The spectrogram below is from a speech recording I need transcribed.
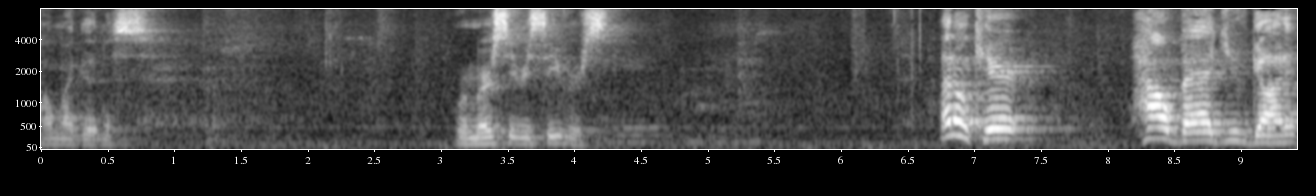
Oh my goodness. We're mercy receivers. I don't care how bad you've got it,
